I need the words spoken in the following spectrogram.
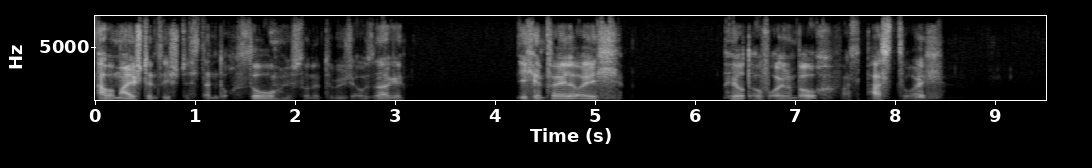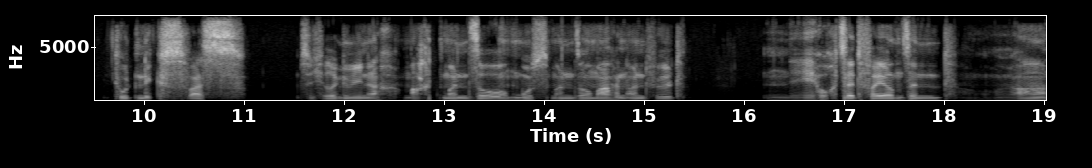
Aber meistens ist es dann doch so, ist so eine typische Aussage. Ich empfehle euch, hört auf euren Bauch, was passt zu euch. Tut nichts, was sich irgendwie nach macht man so, muss man so machen anfühlt. Nee, Hochzeitfeiern sind, ja,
